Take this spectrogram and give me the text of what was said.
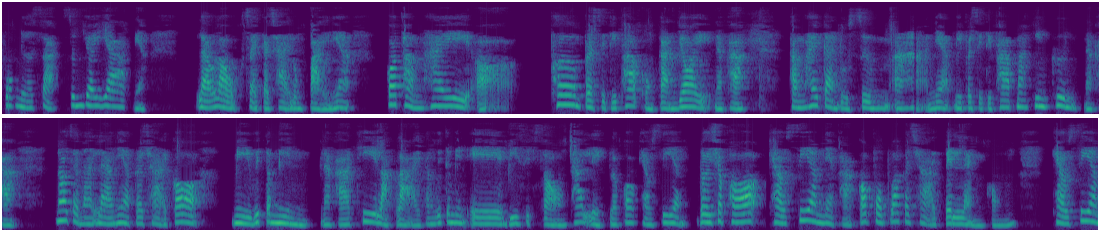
พวกเนื้อสัตว์ซึ่งย่อยยากเนี่ย แล้วเราใส่กระชายลงไปเนี่ยก็ทำให้เพิ่มประสิทธิภาพของการย่อยนะคะทำให้การดูดซึมอาหารเนี่ยมีประสิทธิภาพมากยิ่งขึ้นนะคะ นอกจากนั้นแล้วเนี่ยกระชายก็มีวิตามินนะคะที่หลากหลายทั้งวิตามิน A B12 ธาตุเหล็กแล้วก็แคลเซียม โดยเฉพาะแคลเซียมเนี่ยค่ะก็พบว่ากระชายเป็นแหล่งของแคลเซียม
